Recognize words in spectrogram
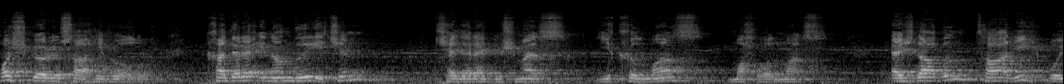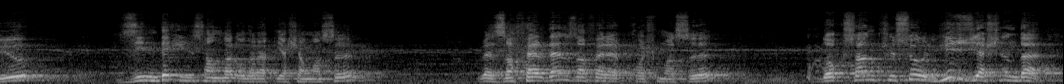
Hoşgörü sahibi olur. Kadere inandığı için kedere düşmez, yıkılmaz, mahvolmaz. Ecdadın tarih boyu zinde insanlar olarak yaşaması ve zaferden zafere koşması, 90 küsur 100 yaşında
